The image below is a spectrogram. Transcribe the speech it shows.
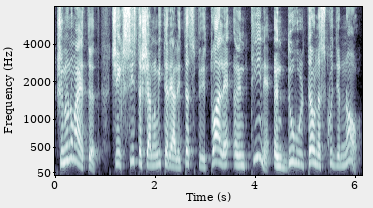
Și nu numai atât, ci există și anumite realități spirituale în tine, în Duhul tău născut din nou.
